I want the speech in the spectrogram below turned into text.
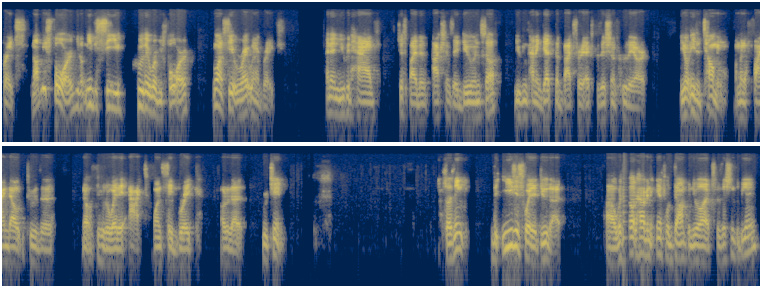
breaks, not before. You don't need to see who they were before. You want to see it right when it breaks. And then you can have, just by the actions they do and stuff, you can kind of get the backstory exposition of who they are. You don't need to tell me. I'm going to find out through the, you know, through the way they act once they break out of that routine. So I think the easiest way to do that uh, without having an info dump and do a lot of exposition at the beginning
